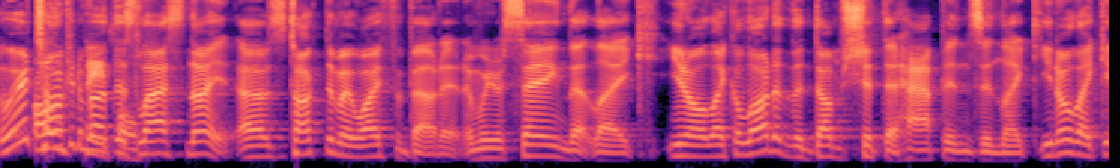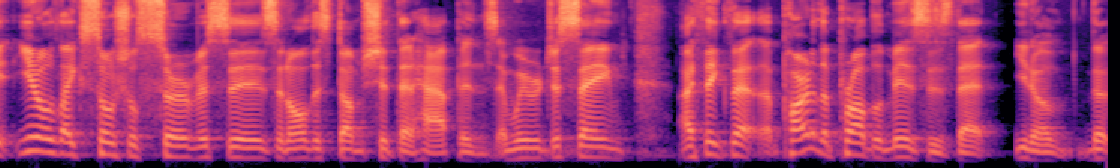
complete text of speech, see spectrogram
We were talking about this last night. I was talking to my wife about it, and we were saying that, like, you know, like a lot of the dumb shit that happens, and like, you know, like, you know, like social services and all this dumb shit that happens. And we were just saying, I think that part of the problem is, is that you know, the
